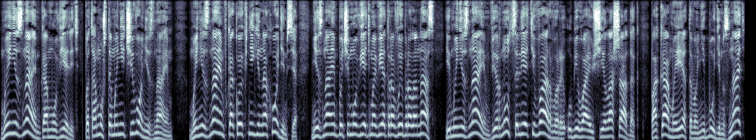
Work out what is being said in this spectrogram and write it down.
«Мы не знаем, кому верить, потому что мы ничего не знаем. Мы не знаем, в какой книге находимся, не знаем, почему ведьма ветра выбрала нас, и мы не знаем, вернутся ли эти варвары, убивающие лошадок. Пока мы этого не будем знать,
